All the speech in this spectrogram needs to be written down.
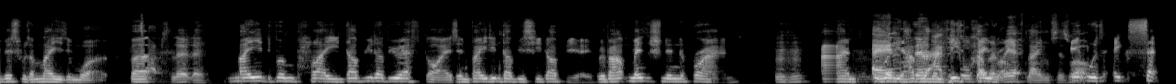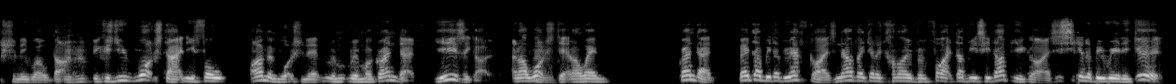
This was amazing work, but Absolutely. made them play WWF guys invading WCW without mentioning the brand hmm and already And having the them on his actual payroll. WWF names as well. It was exceptionally well done Mhm. because you watched that and you thought, I remember watching it with, with my granddad years ago, and I Hmm. watched it and I went, Granddad, they're WWF guys. Now they're going to come over and fight WCW guys. This is going to be really good,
